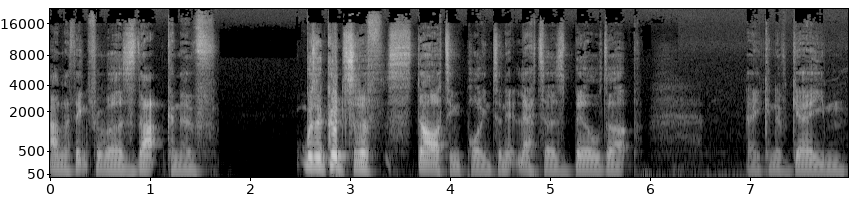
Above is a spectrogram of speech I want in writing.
And I think for us that kind of was a good sort of starting point, and it let us build up a kind of game.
